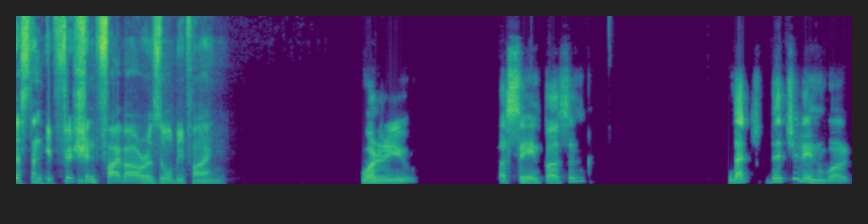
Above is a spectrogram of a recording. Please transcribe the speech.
Just an efficient five hours will be fine. What are you? A sane person? That that shouldn't work.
